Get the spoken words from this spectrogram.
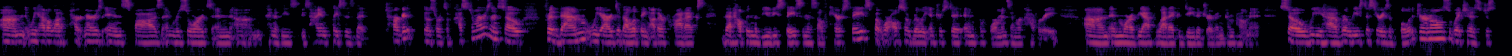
Um, we have a lot of partners in spas and resorts and um, kind of these, these high end places that target those sorts of customers. And so for them, we are developing other products that help in the beauty space and the self care space, but we're also really interested in performance and recovery um, and more of the athletic data driven component. So we have released a series of bullet journals, which is just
